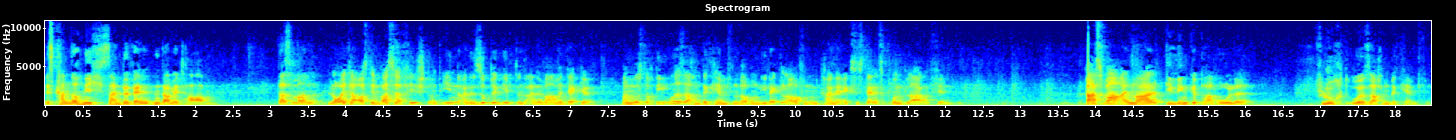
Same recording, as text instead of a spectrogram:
es kann doch nicht sein Bewenden damit haben, dass man Leute aus dem Wasser fischt und ihnen eine Suppe gibt und eine warme Decke. Man muss doch die Ursachen bekämpfen, warum die weglaufen und keine Existenzgrundlagen finden. Das war einmal die linke Parole, Fluchtursachen bekämpfen.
